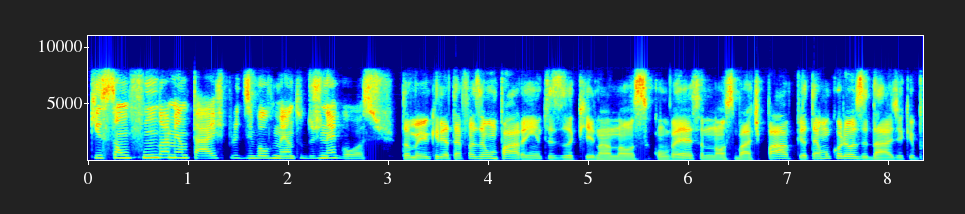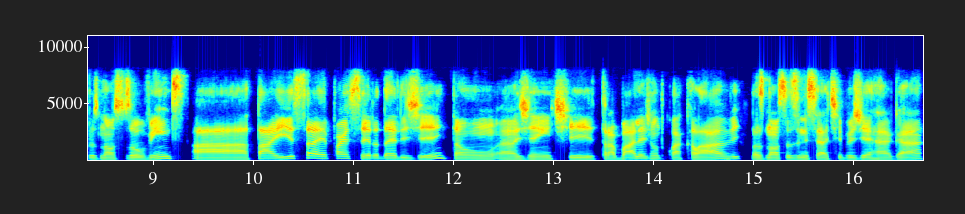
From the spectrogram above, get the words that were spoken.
que são fundamentais para o desenvolvimento dos negócios. Também eu queria até fazer um parênteses aqui na nossa conversa, no nosso bate-papo, e até uma curiosidade aqui para os nossos ouvintes. A Thaisa é parceira da LG, então a gente trabalha junto com a Clave nas nossas iniciativas de RH.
